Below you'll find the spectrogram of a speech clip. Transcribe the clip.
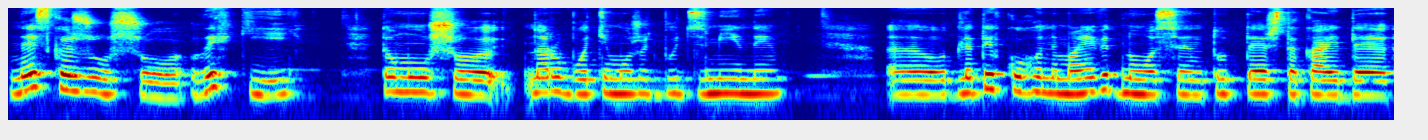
Не скажу, що легкий, тому що на роботі можуть бути зміни. Е, Для тих, кого немає відносин, тут теж така йде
